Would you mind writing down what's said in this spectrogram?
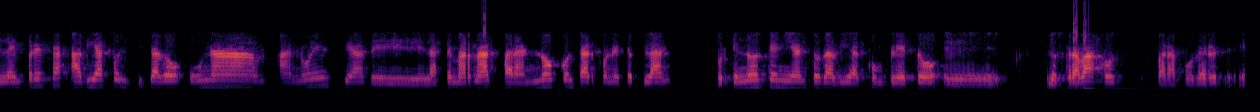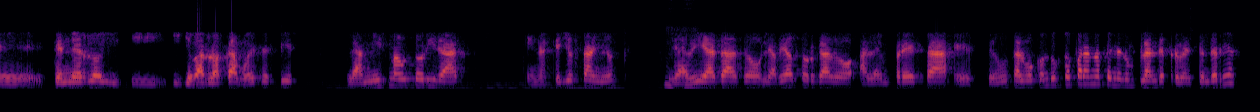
la empresa había solicitado una anuencia de la Semarnat para no contar con ese plan porque no tenían todavía completo eh, los trabajos para poder eh, tenerlo y, y, y, llevarlo a cabo. Es decir, la misma autoridad en aquellos años le había dado, le había otorgado a la empresa este, un salvoconducto para no tener un plan de prevención de riesgo.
